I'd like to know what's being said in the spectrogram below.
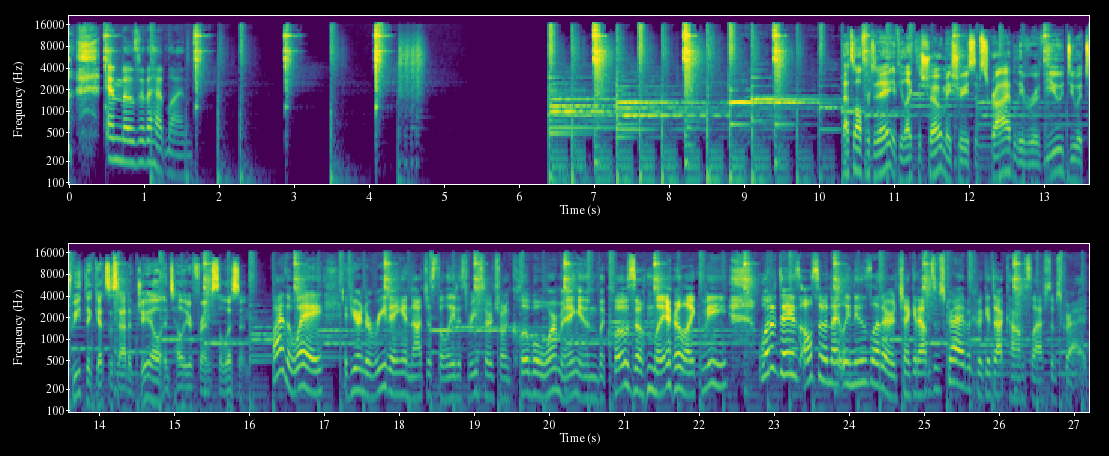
and those are the headlines. That's all for today. If you like the show, make sure you subscribe, leave a review, do a tweet that gets us out of jail, and tell your friends to listen. By the way, if you're into reading and not just the latest research on global warming and the clozone layer like me, What a Day is also a nightly newsletter. Check it out and subscribe at crooked.com slash subscribe.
